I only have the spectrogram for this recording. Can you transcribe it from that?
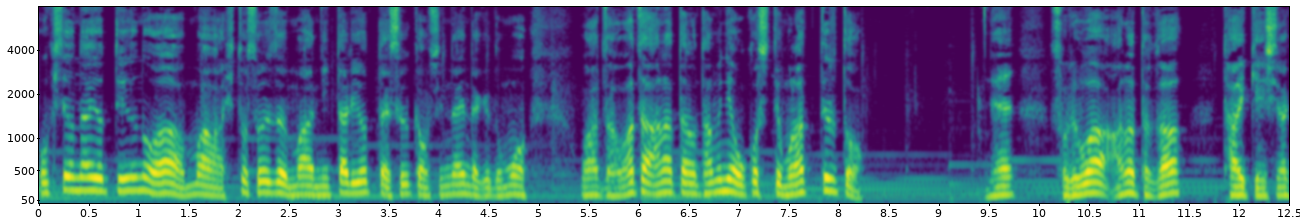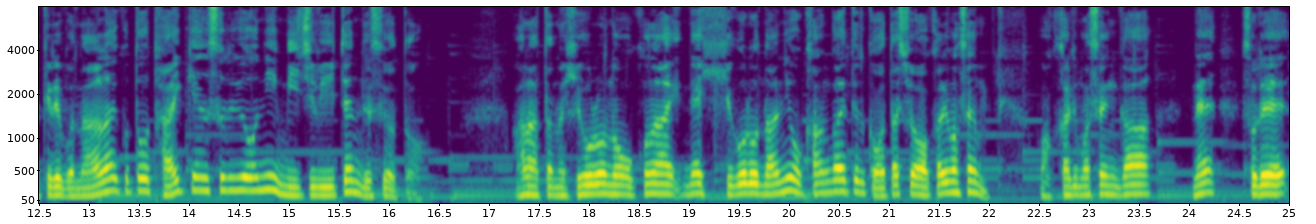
起きてる内容っていうのはまあ人それぞれまあ似たり寄ったりするかもしれないんだけどもわざわざあなたのために起こしてもらってると。ね。それはあなたが体験しなければならないことを体験するように導いてんですよと。あなたの日頃の行い、ね、日頃何を考えてるか私は分かりません。分かりませんが、ね、それ、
